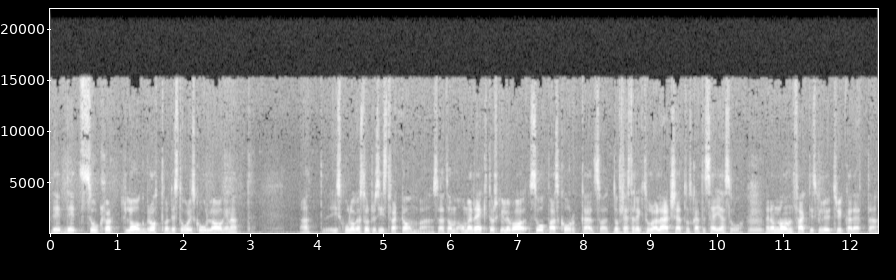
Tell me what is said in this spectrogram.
det, det är ett såklart lagbrott. Va? Det står i skollagen att, att... I skollagen står det precis tvärtom. Va? Så att om, om en rektor skulle vara så pass korkad så att de flesta rektorer har lärt sig att de ska inte säga så. Mm. Men om någon faktiskt skulle uttrycka detta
